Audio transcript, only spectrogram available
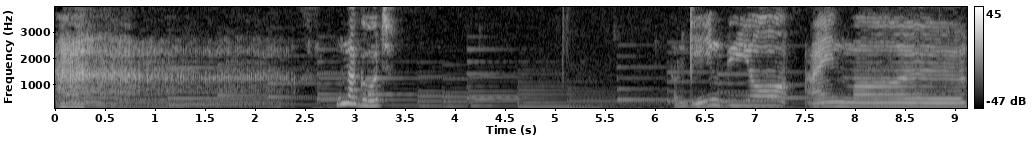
Ach. Na gut. Dann gehen wir einmal...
